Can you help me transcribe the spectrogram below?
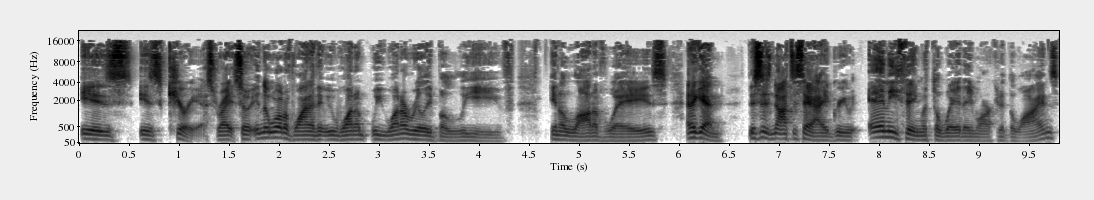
is is curious, right? So in the world of wine, I think we want to we want to really believe in a lot of ways. And again, this is not to say I agree with anything with the way they marketed the wines,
